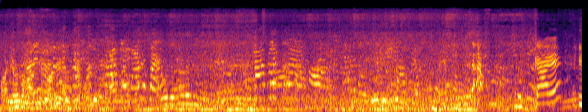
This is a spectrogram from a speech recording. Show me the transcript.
मागे बघा मागे मागे मागे बघा. काय आहे?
